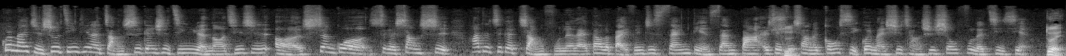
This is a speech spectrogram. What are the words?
贵买指数今天的涨势更是惊人哦，其实呃胜过这个上市，它的这个涨幅呢来到了百分之三点三八，而且非常的恭喜贵买市场是收复了季线。对，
